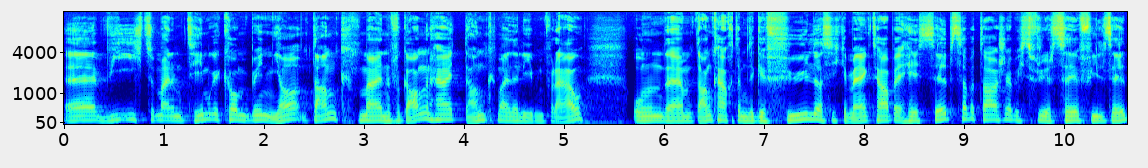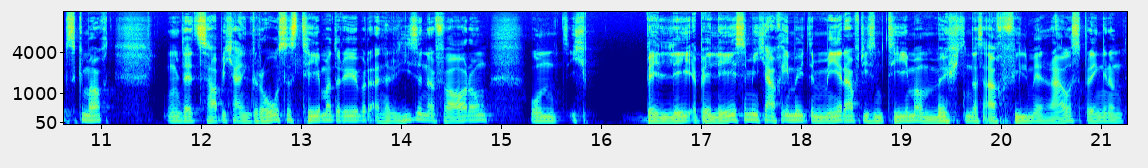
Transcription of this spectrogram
äh, wie ich zu meinem Thema gekommen bin. Ja, dank meiner Vergangenheit, dank meiner lieben Frau und ähm, dank auch dem Gefühl, dass ich gemerkt habe, hey, Selbstsabotage habe ich früher sehr viel selbst gemacht. Und jetzt habe ich ein großes Thema darüber, eine riesen Erfahrung und ich bele belese mich auch immer wieder mehr auf diesem Thema und möchte das auch viel mehr rausbringen. Und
